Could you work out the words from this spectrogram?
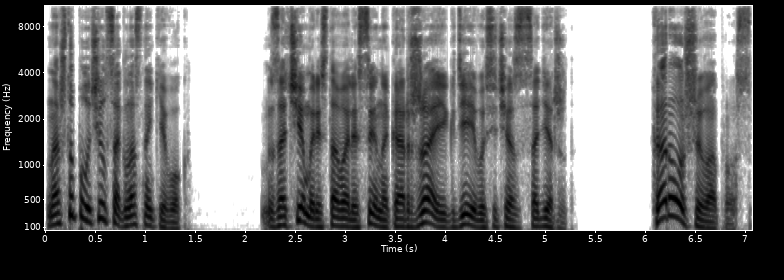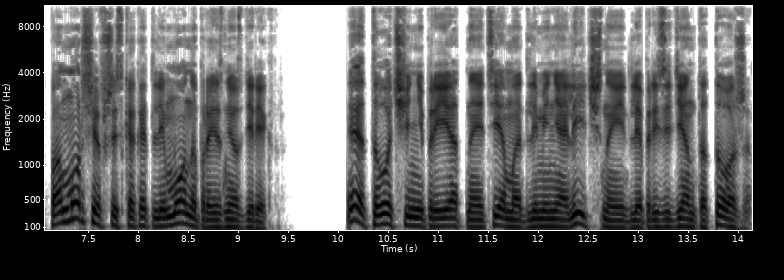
на что получил согласный кивок. Зачем арестовали сына Коржа и где его сейчас содержат? Хороший вопрос. Поморщившись, как от лимона, произнес директор. Это очень неприятная тема для меня лично и для президента тоже.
